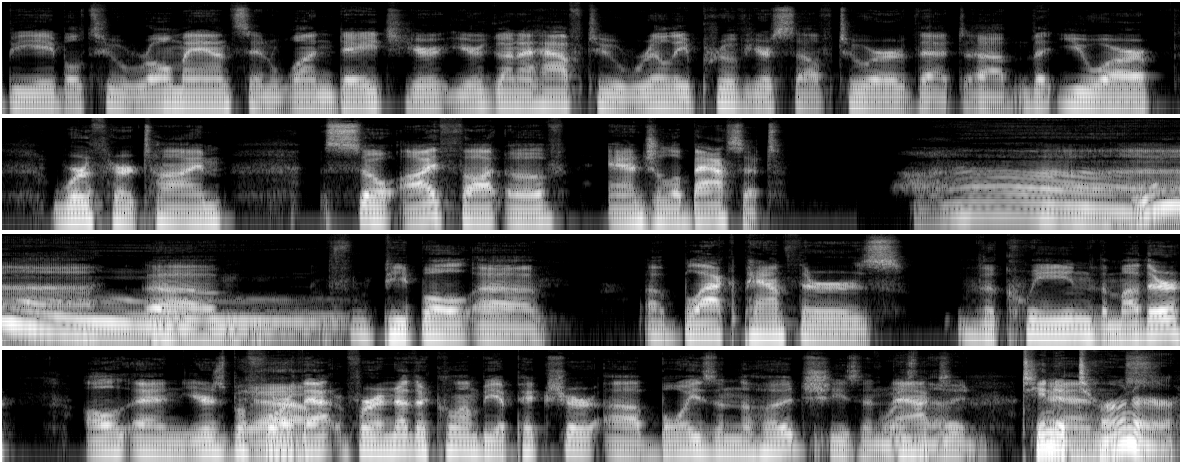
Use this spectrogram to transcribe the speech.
be able to romance in one date. You're you're gonna have to really prove yourself to her that uh, that you are worth her time. So I thought of Angela Bassett. Ah. Um, people uh, uh black panthers the queen the mother all and years before Yeah. that for another columbia picture uh boys in the hood she's in Boys in that Hood. Tina And- Turner,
